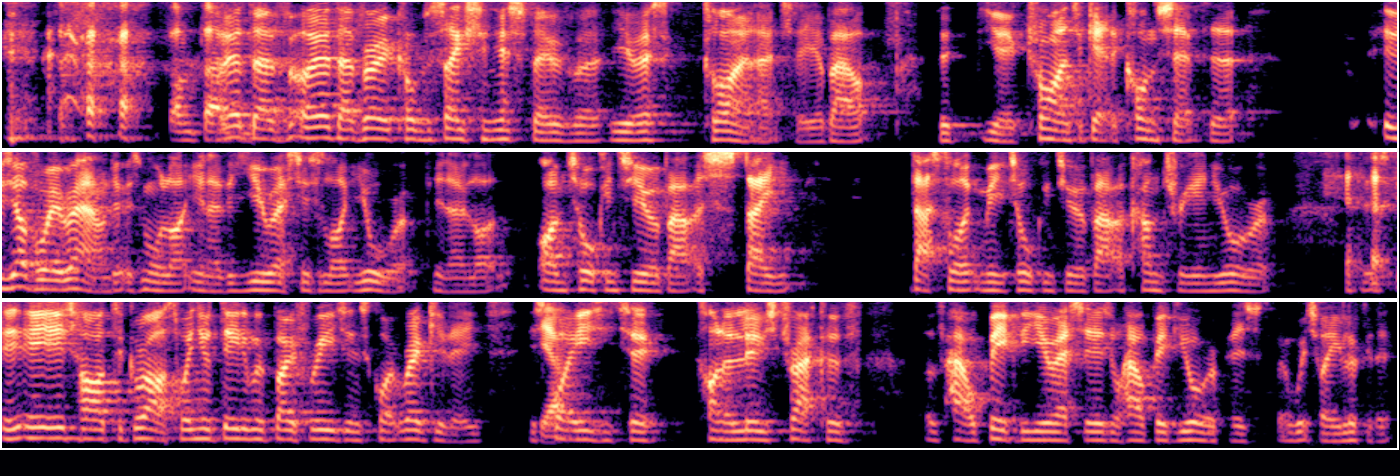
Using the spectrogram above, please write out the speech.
Sometimes I had that I had that very conversation yesterday with a US client actually about the you know trying to get the concept that it was the other way around. It was more like you know the US is like Europe. You know, like I'm talking to you about a state. That's like me talking to you about a country in Europe. it is hard to grasp when you're dealing with both regions quite regularly. It's yeah. quite easy to kind of lose track of of how big the US is or how big Europe is, which way you look at it.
